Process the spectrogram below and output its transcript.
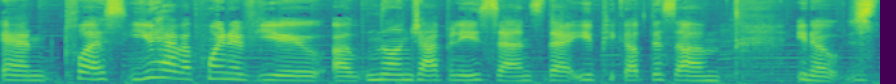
and plus you have a point of view of non-japanese sense that you pick up this um you know just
